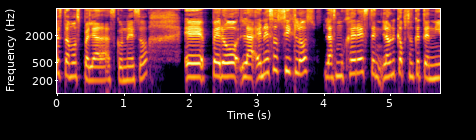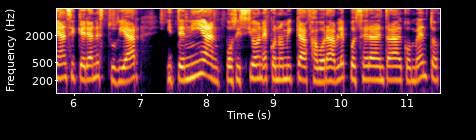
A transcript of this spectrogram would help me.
estamos peleadas con eso. Eh, pero la, en esos siglos, las mujeres, la única opción que tenían si querían estudiar y tenían posición económica favorable, pues era entrar al convento.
